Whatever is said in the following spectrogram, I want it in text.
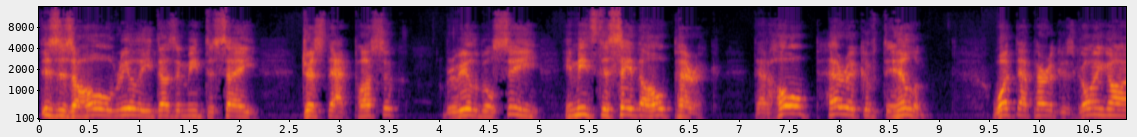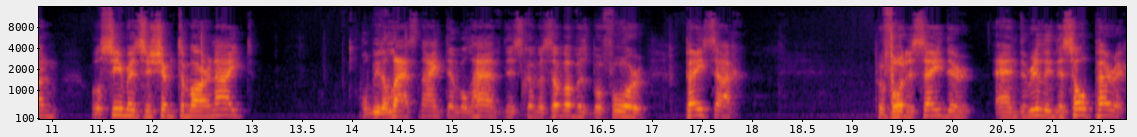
This is a whole, really he doesn't mean to say just that pasuk. Really we'll see, he means to say the whole parak. That whole parak of Tehillim. What that parak is going on, We'll see Mitzvah Hashem tomorrow night. Will be the last night that we'll have this cover some of us before Pesach, before the Seder, and really this whole parak,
